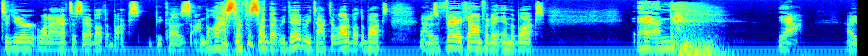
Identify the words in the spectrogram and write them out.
to hear what I have to say about the Bucks because on the last episode that we did, we talked a lot about the Bucks, and I was very confident in the Bucks. And yeah, I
